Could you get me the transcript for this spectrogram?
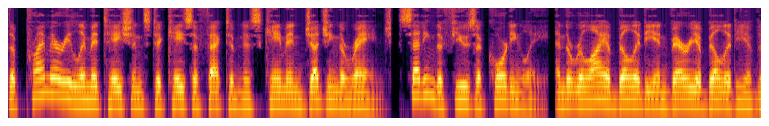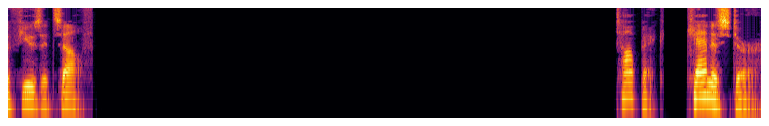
The primary limitations to case effectiveness came in judging the range, setting the fuse accordingly, and the reliability and variability of the fuse itself. Canister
